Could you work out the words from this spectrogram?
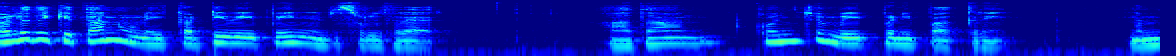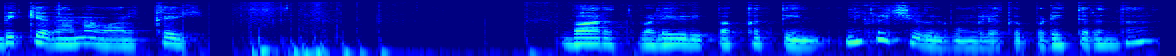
கழுதைக்குத்தான் உன்னை கட்டி வைப்பேன் என்று சொல்கிறார். அதான் கொஞ்சம் வெயிட் பண்ணி பார்க்குறேன். நம்பிக்கைதான வாழ்க்கை? பாரத் வலையொலி பக்கத்தின் நிகழ்ச்சிகள் உங்களுக்கு பிடித்திருந்தால்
